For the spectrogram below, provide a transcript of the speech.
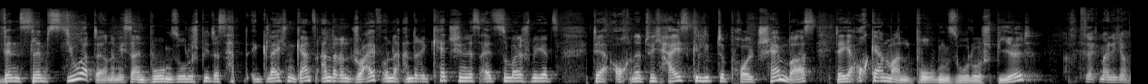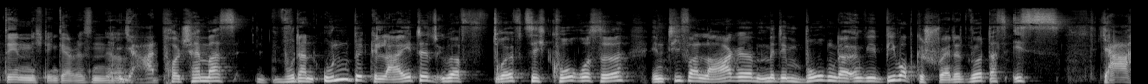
wenn Slam Stewart da nämlich seinen Bogen-Solo spielt, das hat gleich einen ganz anderen Drive und eine andere Catchiness als zum Beispiel jetzt der auch natürlich heißgeliebte Paul Chambers, der ja auch gern mal einen Bogen-Solo spielt. Ach, vielleicht meine ich auch den, nicht den Garrison. Ja. Ja, Paul Chambers, wo dann unbegleitet über 12 Chorusse in tiefer Lage mit dem Bogen da irgendwie Bebop geschreddet wird, das ist ja,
